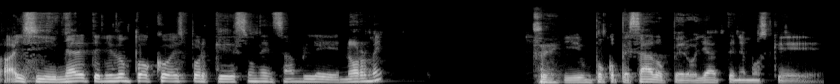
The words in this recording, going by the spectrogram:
ay, si me ha detenido un poco es porque es un ensamble enorme. Sí. Y un poco pesado, pero ya tenemos que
